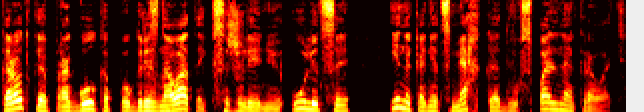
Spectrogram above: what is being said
короткая прогулка по грязноватой, к сожалению, улице и, наконец, мягкая двухспальная кровать.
